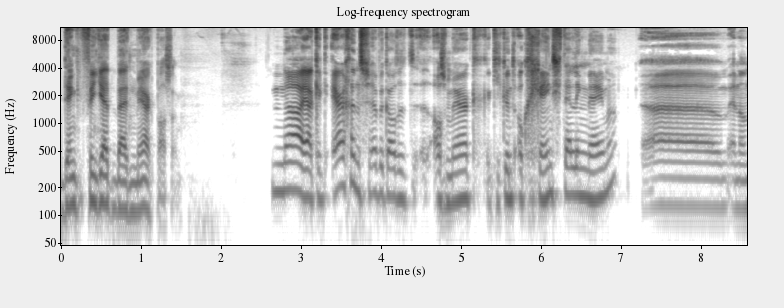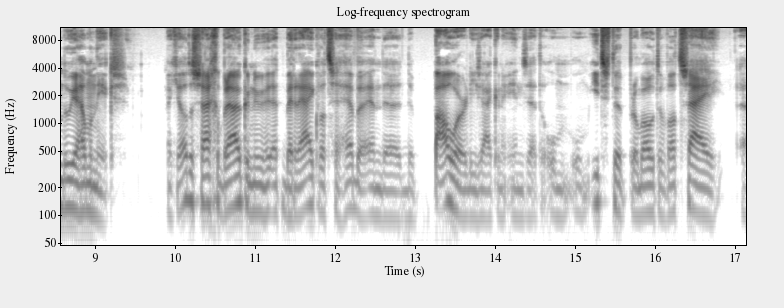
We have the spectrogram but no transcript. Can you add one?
denk, vind jij het bij het merk passen? Nou ja, kijk, ergens heb ik altijd als merk, kijk, je kunt ook geen stelling nemen ehm, en dan doe je helemaal niks. Weet je wel? Dus zij gebruiken nu het bereik wat ze hebben en de, de power die zij kunnen inzetten om, om iets te promoten wat zij eh,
